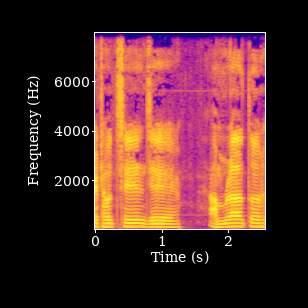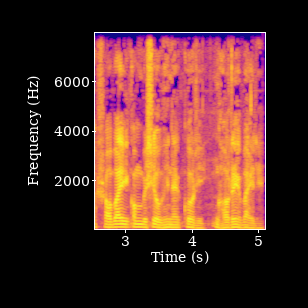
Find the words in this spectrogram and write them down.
সেটা হচ্ছে যে আমরা তো সবাই কম বেশি অভিনয় করি ঘরে বাইরে।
